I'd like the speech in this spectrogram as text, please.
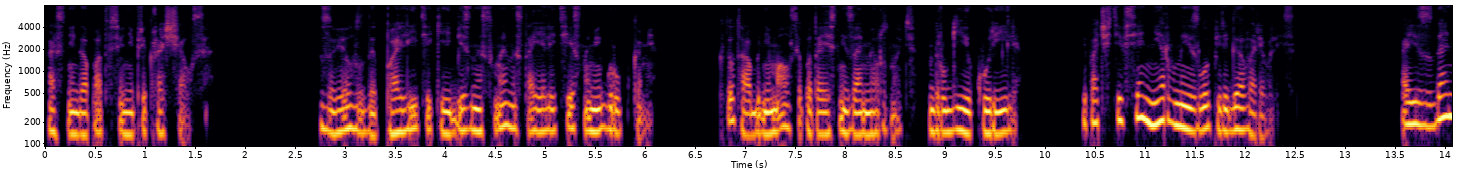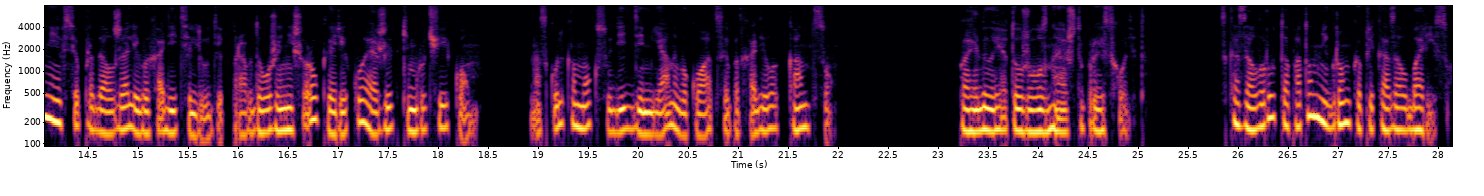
а снегопад все не прекращался. Звезды, политики и бизнесмены стояли тесными группками. Кто-то обнимался, пытаясь не замерзнуть, другие курили. И почти все нервно и зло переговаривались. А из здания все продолжали выходить люди, правда, уже не широкой рекой, а жидким ручейком. Насколько мог судить Демьян, эвакуация подходила к концу. «Пойду я тоже узнаю, что происходит», — сказал Рут, а потом негромко приказал Борису.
